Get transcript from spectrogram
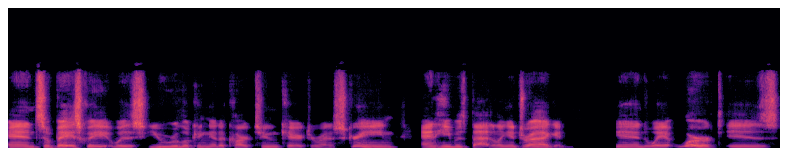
and so basically, it was you were looking at a cartoon character on a screen, and he was battling a dragon. And the way it worked is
